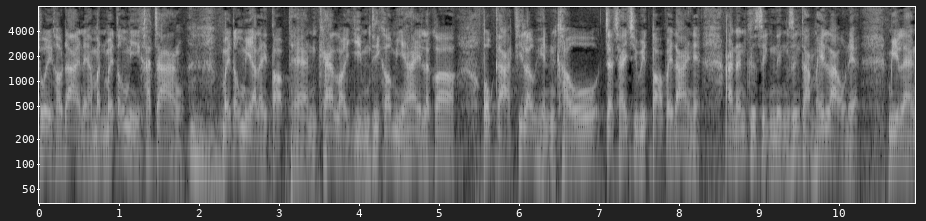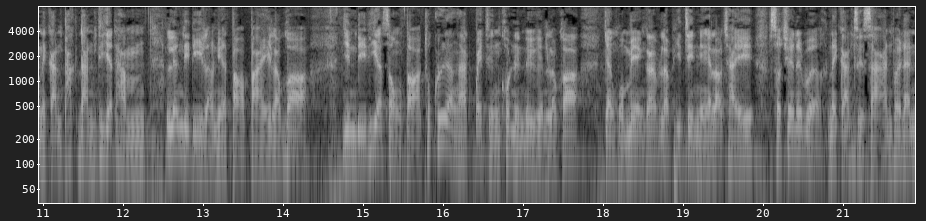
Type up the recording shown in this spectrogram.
ช่วยเขาได้เนี่ยมันไม่ต้องมีค่าจ้าง ไม่ต้องมีอะไรตอบแทน แค่รอยยิ้มที่เขามีให้ แล้วก็โอกาสที่เราเห็นเขาจะใช้ชีวิตต่อไปได้เนี่ย อันนั้นคือสิ่งหนึ่งซึ่งทำให้เราเนี่ยมีแรงในการผลักดันที่จะทำเรื่องดี ๆ เหล่านี้ต่อไป แล้วก็ยินดีที่จะส่งต่อทุกเรื่องครับไปถึงคนอื่น ๆ แล้วก็อย่างผมเองก็แล้วพี่จินอย่างเงี้ยเราใช้โซเชียลเน็ตเวิร์กในการสื่อสาร เพราะฉะนั้น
